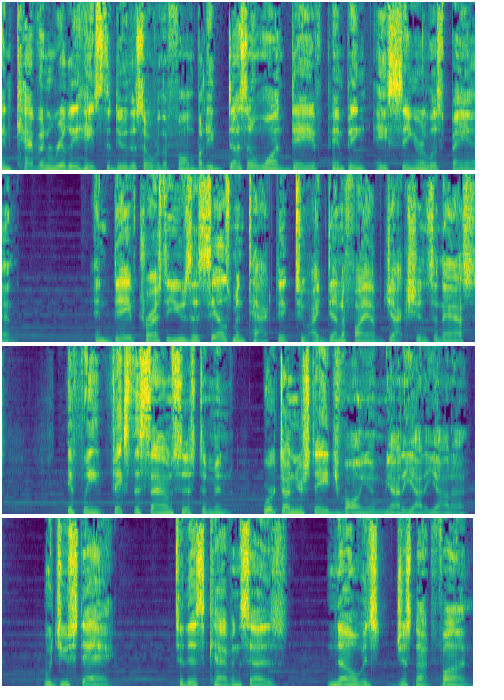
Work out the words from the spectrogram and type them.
And Kevin really hates to do this over the phone, but he doesn't want Dave pimping a singerless band and Dave tries to use a salesman tactic to identify objections and asks, If we fixed the sound system and worked on your stage volume, yada, yada, yada, would you stay? To this, Kevin says, No, it's just not fun.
